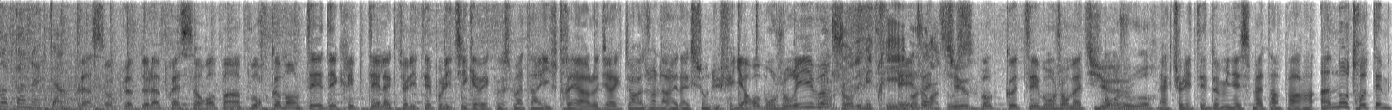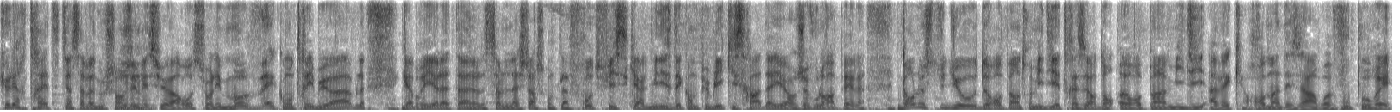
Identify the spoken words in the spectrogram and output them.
Europe 1 matin. Place au club de la presse Europe 1 pour commenter, décrypter l'actualité politique avec nous ce matin. Yves Tréhard, le directeur adjoint de la rédaction du Figaro. Bonjour Yves. Bonjour Dimitri. Et bonjour Mathieu à tous. Bocoté. Bonjour Mathieu. Bonjour. L'actualité dominée ce matin par un, un autre thème que les retraites. Tiens, ça va nous Mmh. changer, messieurs. Haro sur les mauvais contribuables. Gabriel Attal sonne la charge contre la fraude fiscale. Ministre des Comptes Publics qui sera d'ailleurs, je vous le rappelle, dans le studio d'Europe 1 entre midi et 13h dans Europe 1 midi avec Romain Desarbres. Vous pourrez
